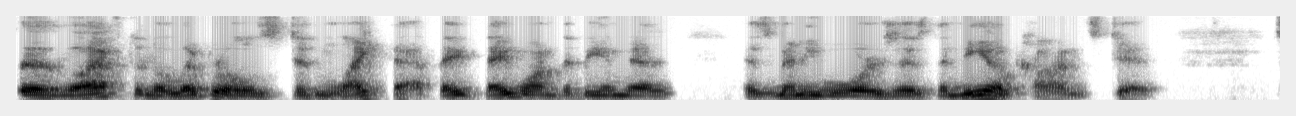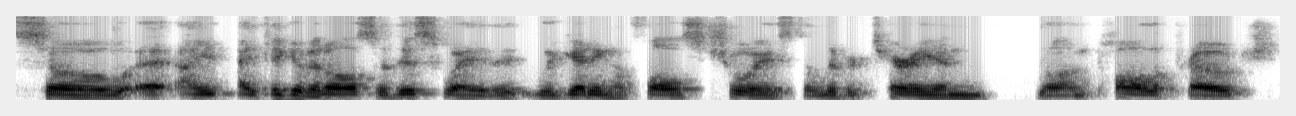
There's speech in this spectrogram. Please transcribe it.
the left and the liberals didn't like that. They, they wanted to be in the, as many wars as the neocons did. So uh, I, I think of it also this way that we're getting a false choice, the libertarian Ron Paul approach,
